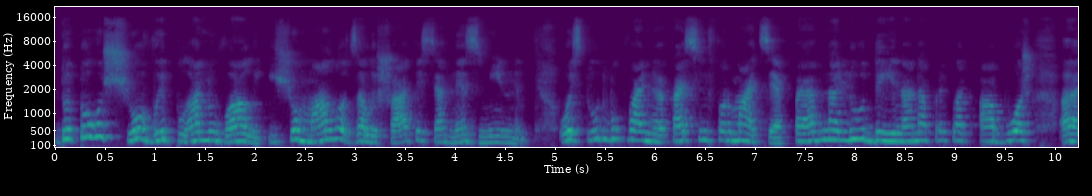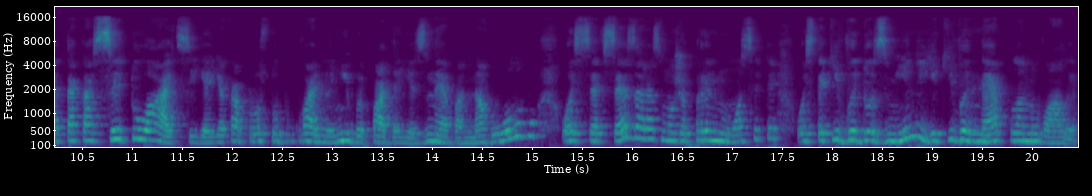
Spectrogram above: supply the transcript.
до того, що ви планували і що мало залишатися незмінним. Ось тут буквально якась інформація, певна людина, наприклад, або ж е, така ситуація, яка просто буквально ніби падає з неба на голову. Ось це все зараз може приносити ось такі видозміни, які ви не планували.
